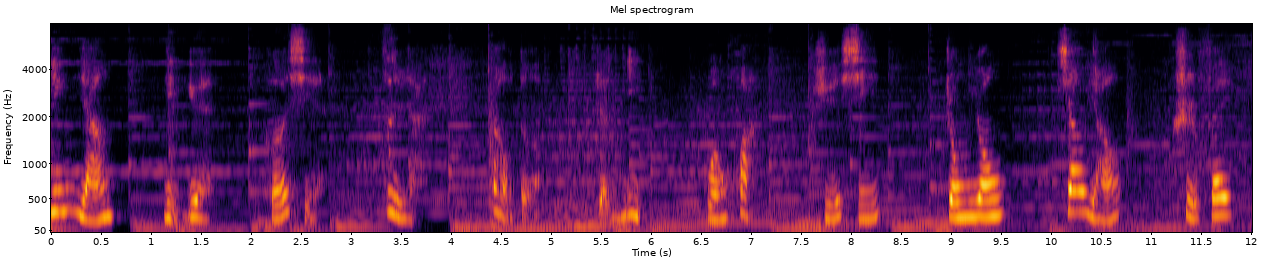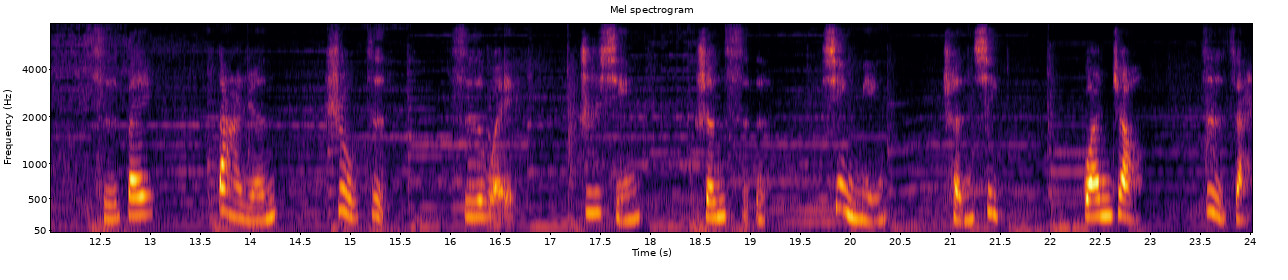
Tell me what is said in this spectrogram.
阴阳、礼乐、和谐、自然、道德、仁义、文化、学习、中庸、逍遥、是非、慈悲、大人、数字、思维、知行、生死、姓名、诚信、关照、自在、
